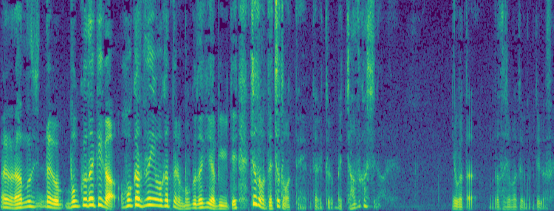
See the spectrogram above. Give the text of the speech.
あの、何の、なんか僕だけが、他全員分かってるの僕だけがビビって、ちょっと待って、ちょっと待って、みたいな言ってる。めっちゃ恥ずかしいな、あれ。よかったら、出させてもらってみてください。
